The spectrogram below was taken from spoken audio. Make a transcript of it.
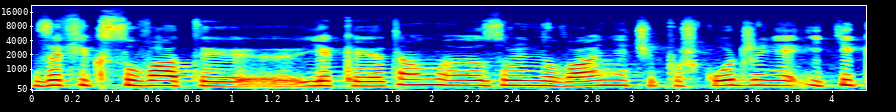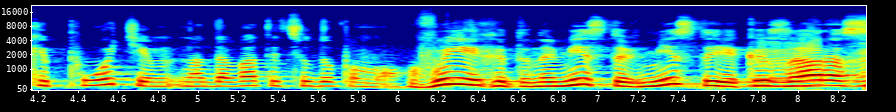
зафіксувати, е, яке там е, зруйнування чи пошкодження, і тільки потім надавати цю допомогу. Виїхати на місце в місто, яке зараз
